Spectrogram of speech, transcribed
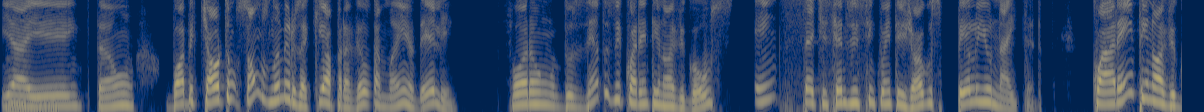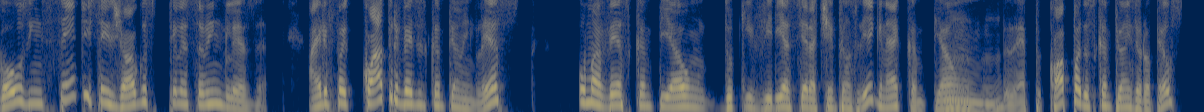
E Uhum. aí, então, Bob Charlton, só uns números aqui, ó, para ver o tamanho dele. Foram 249 gols em 750 jogos pelo United. 49 gols em 106 jogos pela seleção inglesa. Aí ele foi quatro vezes campeão inglês, uma vez campeão do que viria a ser a Champions League, né? Campeão Uhum. é, Copa dos Campeões Europeus.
